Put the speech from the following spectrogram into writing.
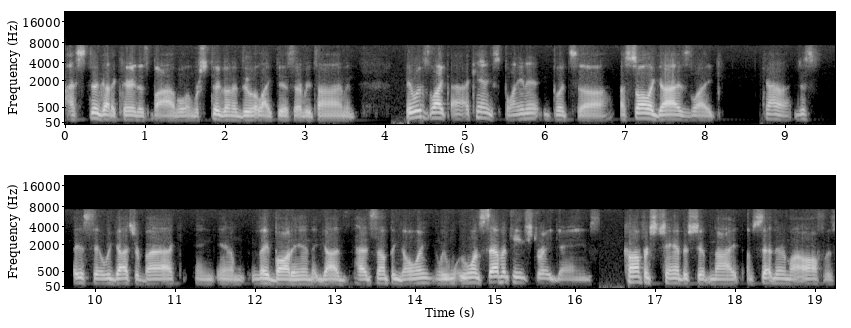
I still got to carry this Bible, and we're still going to do it like this every time. And it was like I can't explain it, but uh, I saw the guys like kind of just they just said we got your back, and, and they bought in that God had something going. We, we won 17 straight games, conference championship night. I'm sitting there in my office,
